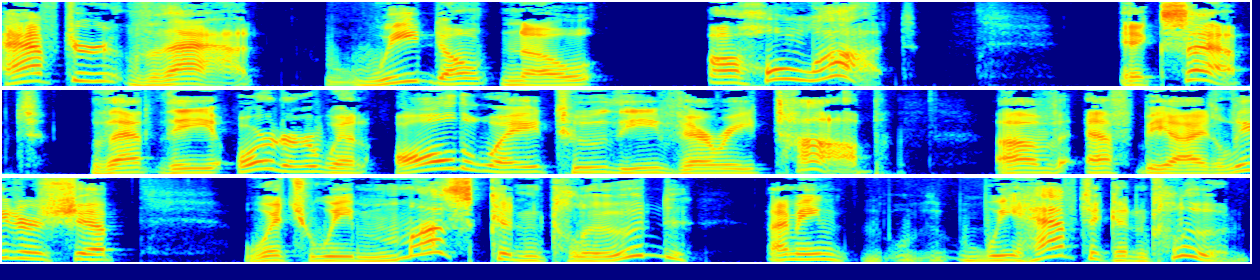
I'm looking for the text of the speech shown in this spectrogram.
after that, we don't know a whole lot, except that the order went all the way to the very top of FBI leadership, which we must conclude I mean, we have to conclude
